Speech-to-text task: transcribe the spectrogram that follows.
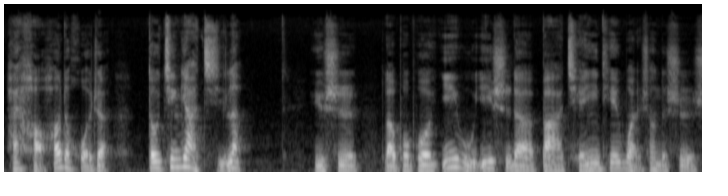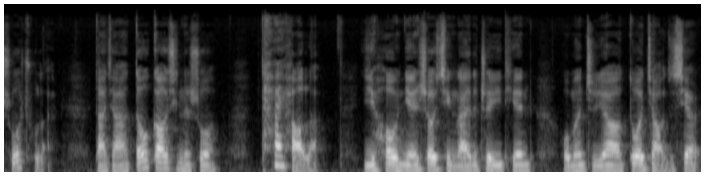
还好好的活着，都惊讶极了。于是老婆婆一五一十的把前一天晚上的事说出来，大家都高兴的说。太好了！以后年兽醒来的这一天，我们只要剁饺子馅儿、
